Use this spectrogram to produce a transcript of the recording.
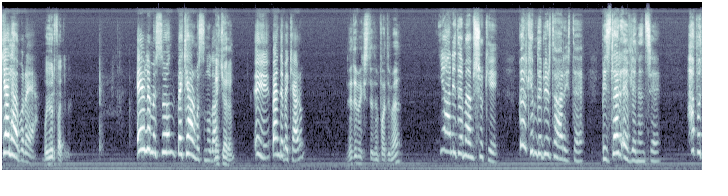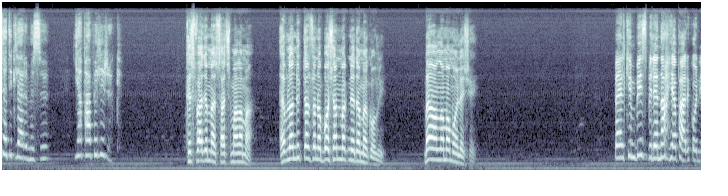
Gel ha buraya. Buyur Fatime. Evli misin, bekar mısın ulan? Bekarım. İyi, ben de bekarım. Ne demek istedin Fadime? Yani demem şu ki, belki de bir tarihte bizler evlenince ha bu dediklerimizi yapabiliriz. Kız Fadime saçmalama. Evlendikten sonra boşanmak ne demek oluyor? Ben anlamam öyle şey. Belki biz bile nah yaparık onu.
